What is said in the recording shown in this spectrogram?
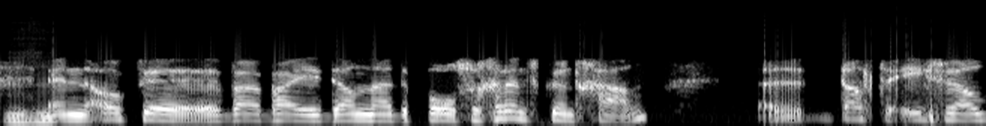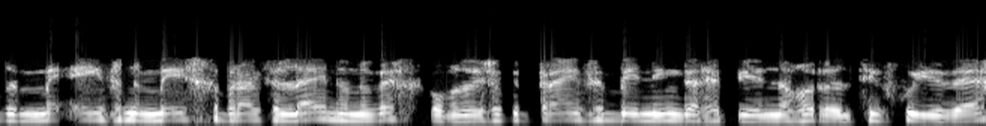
Mm -hmm. En ook de, waar, waar, je dan naar de Poolse grens kunt gaan. Uh, dat is wel de, een van de meest gebruikte lijnen om de weg gekomen. Er is ook een treinverbinding, daar heb je nog een relatief goede weg.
